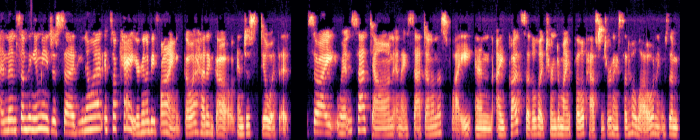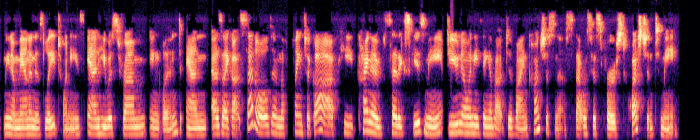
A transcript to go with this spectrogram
And then something in me just said, you know what? It's okay. You're going to be fine. Go ahead and go and just deal with it so I went and sat down and I sat down on this flight and I got settled. I turned to my fellow passenger and I said hello. And it was a you know man in his late twenties and he was from England. And as I got settled and the plane took off, he kind of said, Excuse me, do you know anything about divine consciousness? That was his first question to me.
